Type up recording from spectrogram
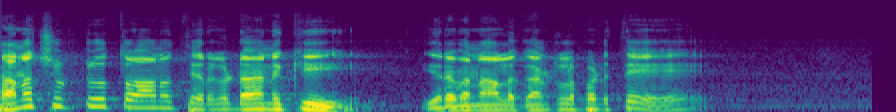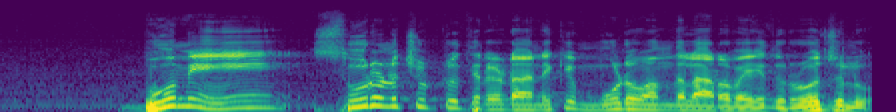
తన చుట్టూ తాను తిరగడానికి ఇరవై నాలుగు గంటలు పడితే భూమి సూర్యుని చుట్టూ తిరగడానికి మూడు వందల అరవై ఐదు రోజులు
